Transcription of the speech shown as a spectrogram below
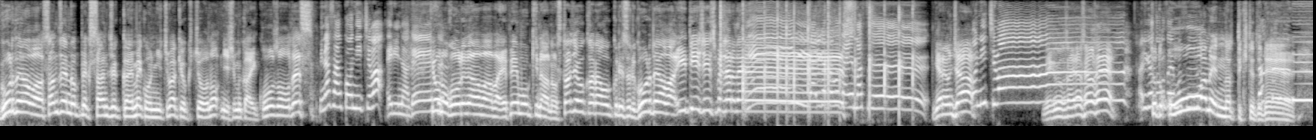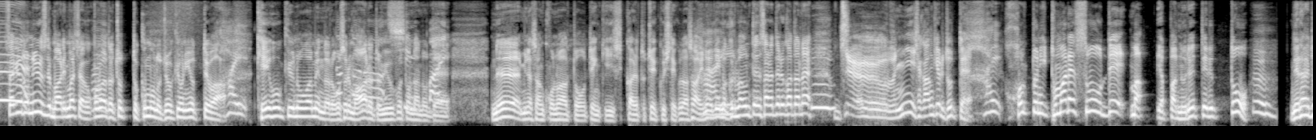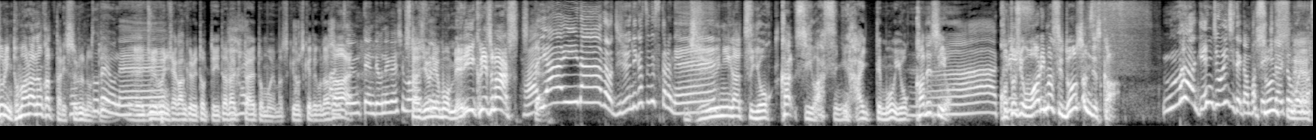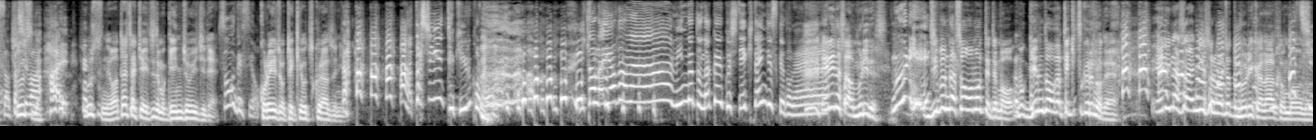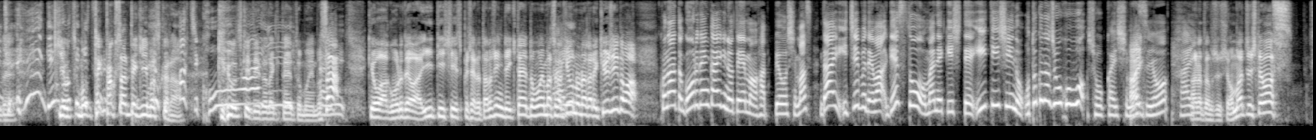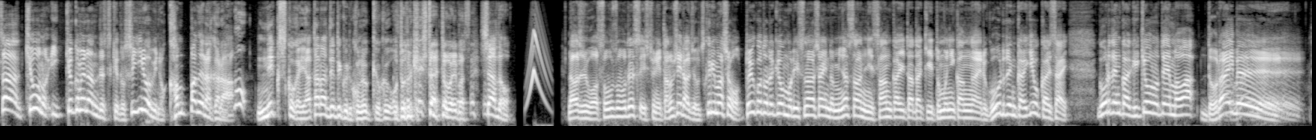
ゴールデンアワー三千六百三十回目こんにちは。局長の西向井光三です。皆さんこんにちは。エリナです。今日のゴールデンアワーは FM 沖縄のスタジオからお送りするゴールデンアワー ETC スペシャルです。ありがとうございます。ギャレオンちゃん。こん、にちは。めぐみさんいらっしゃいませ。ちょっと大雨になってきててね。先ほどニュースでもありましたが、この後ちょっと雲の状況によっては、はい。警報級の大雨になる恐れもあるということなので。ねえ皆さんこの後お天気しっかりとチェックしてくださいね、はい。で今車運転されてる方ね、十分に車間距離取って、はい。本当に止まれそうでまあやっぱ濡れてると、うん。狙い通りに止まらなかったりするので、えー十分に車間距離取っていただきたいと思います、気をつけてくだ安さい。全運転でお願いします。スタジオにはもうメリークリスマス早いなでも12月ですからね。12月4日師走に入ってもう4日ですよ。今年終わりますよ。どうするんですか？スまあ現状維持で頑張っていきたいと思いますすね。私は、そうはい。そうですね。私たちはいつでも現状維持で。そうですよ。これ以上敵を作らずに。あ 私敵いるかな？いたら嫌だなみんなと仲良くしていきたいんですけどエねリナさんは無理です。無理？自分がそう思っててももう言動が敵作るのでエリナさんにそれはちょっと無理かなと思うので気をつもう動敵作るたたくさん敵いますから気をつけていただきたいと思います、はい。さあ今日はゴールデンは ETC スペシャル楽しんでいきたいと思いますが、はい。今日の流れ Q シートは？この後ゴールデン会議のテーマを発表します。第1部ではゲストをお招きして ETC のお得な情報を紹介しますよ。はい、あなたの出社お待ちしてます。さあ今日の1曲目なんですけど水曜日のカンパネラからネクスコがやたら出てくるこの曲お届けしたいと思います。シャドウラジオは想像です。一緒に楽しいラジオを作りましょう。ということで今日もリスナー社員の皆さんに参加いただき共に考えるゴールデン会議を開催。ゴールデン会議今日のテーマはドライブ。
